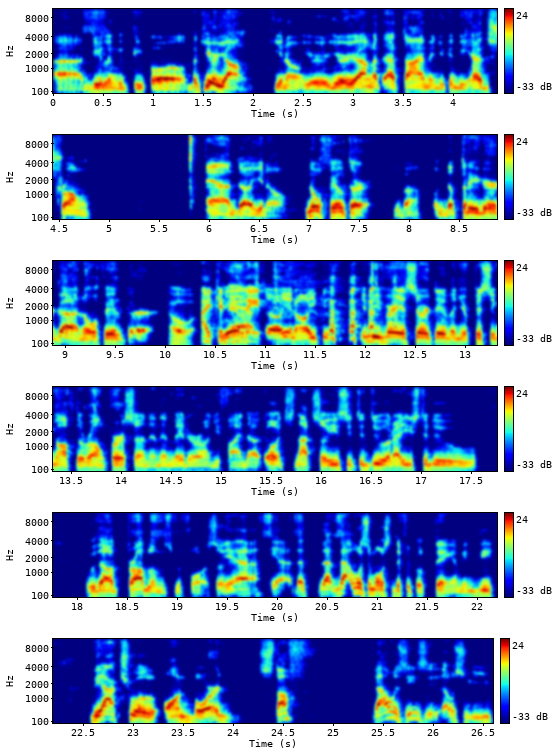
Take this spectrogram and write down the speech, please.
uh, dealing with people. But you're young, you know, you're you're young at that time, and you can be headstrong, and uh, you know, no filter. Diba? Pag the trigger ka, no filter. Oh, I can yeah, relate. So, you know, you can you be very assertive and you're pissing off the wrong person and then later on you find out, oh, it's not so easy to do what I used to do without problems before. So yeah, yeah, that, that that was the most difficult thing. I mean, the the actual onboard stuff that was easy. That was you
